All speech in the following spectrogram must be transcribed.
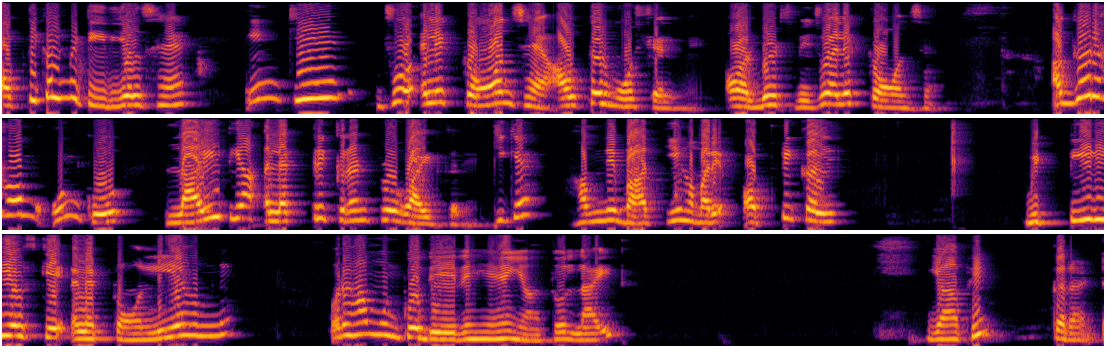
ऑप्टिकल मटेरियल्स हैं, इनके जो इलेक्ट्रॉन्स हैं आउटर शेल में ऑर्बिट्स में जो इलेक्ट्रॉन्स हैं, अगर हम उनको लाइट या इलेक्ट्रिक करंट प्रोवाइड करें, ठीक है? हमने बात की हमारे ऑप्टिकल मटेरियल्स के इलेक्ट्रॉन लिए हमने, और हम उनको दे रहे हैं या तो लाइट या फिर करंट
